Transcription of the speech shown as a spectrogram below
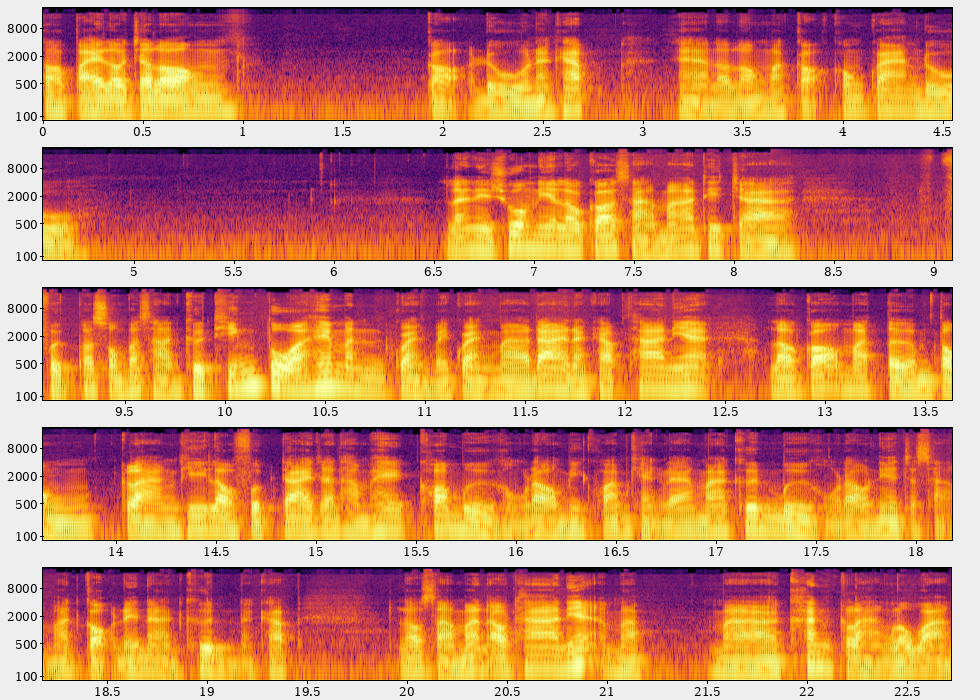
ต่อไปเราจะลองเกาะดูนะครับอ่าเราลองมาเกาะกว้างๆดู และในช่วงนี้เราก็สามารถที่จะ ฝึกผสมผสานคือทิ้งตัวให้มันแกว่งไปแกว่งมาได้นะครับท่าเนี้ยเราก็มาเติมตรงกลางที่เราฝึกได้จะทำให้ข้อมือของเรามีความแข็งแรงมากขึ้นมือของเราเนี่ยจะสามารถเกาะได้นานขึ้นนะครับ เราสามารถเอาท่าเนี้ยมามาขั้นกลางระหว่าง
